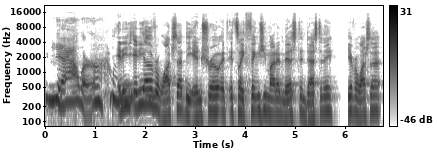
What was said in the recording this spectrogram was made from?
Yaller. Any any y'all ever watch that? The intro, it, it's like things you might have missed in Destiny. You ever watch that?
